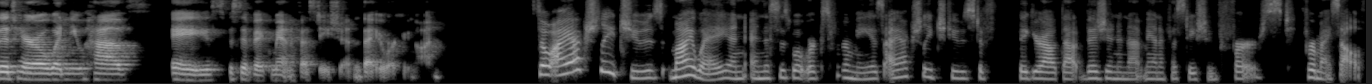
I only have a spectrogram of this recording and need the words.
the tarot when you have a specific manifestation that you're working on? So I actually choose my way and and this is what works for me is I actually choose to figure out that vision and that manifestation first for myself.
